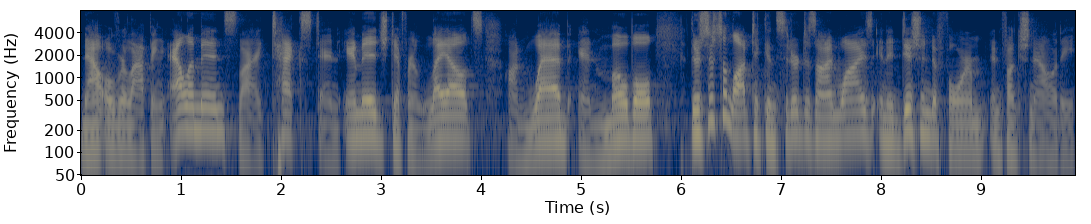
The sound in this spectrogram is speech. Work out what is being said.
Now, overlapping elements like text and image, different layouts on web and mobile. There's just a lot to consider design wise, in addition to form and functionality.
